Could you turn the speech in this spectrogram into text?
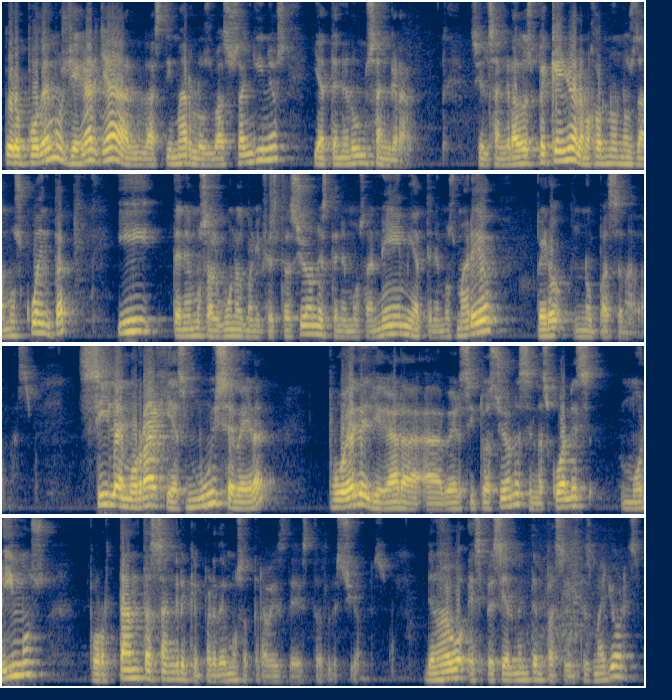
pero podemos llegar ya a lastimar los vasos sanguíneos y a tener un sangrado. Si el sangrado es pequeño, a lo mejor no nos damos cuenta y tenemos algunas manifestaciones, tenemos anemia, tenemos mareo, pero no pasa nada más. Si la hemorragia es muy severa, puede llegar a, haber situaciones en las cuales morimos por tanta sangre que perdemos a través de estas lesiones. De nuevo, especialmente en pacientes mayores.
